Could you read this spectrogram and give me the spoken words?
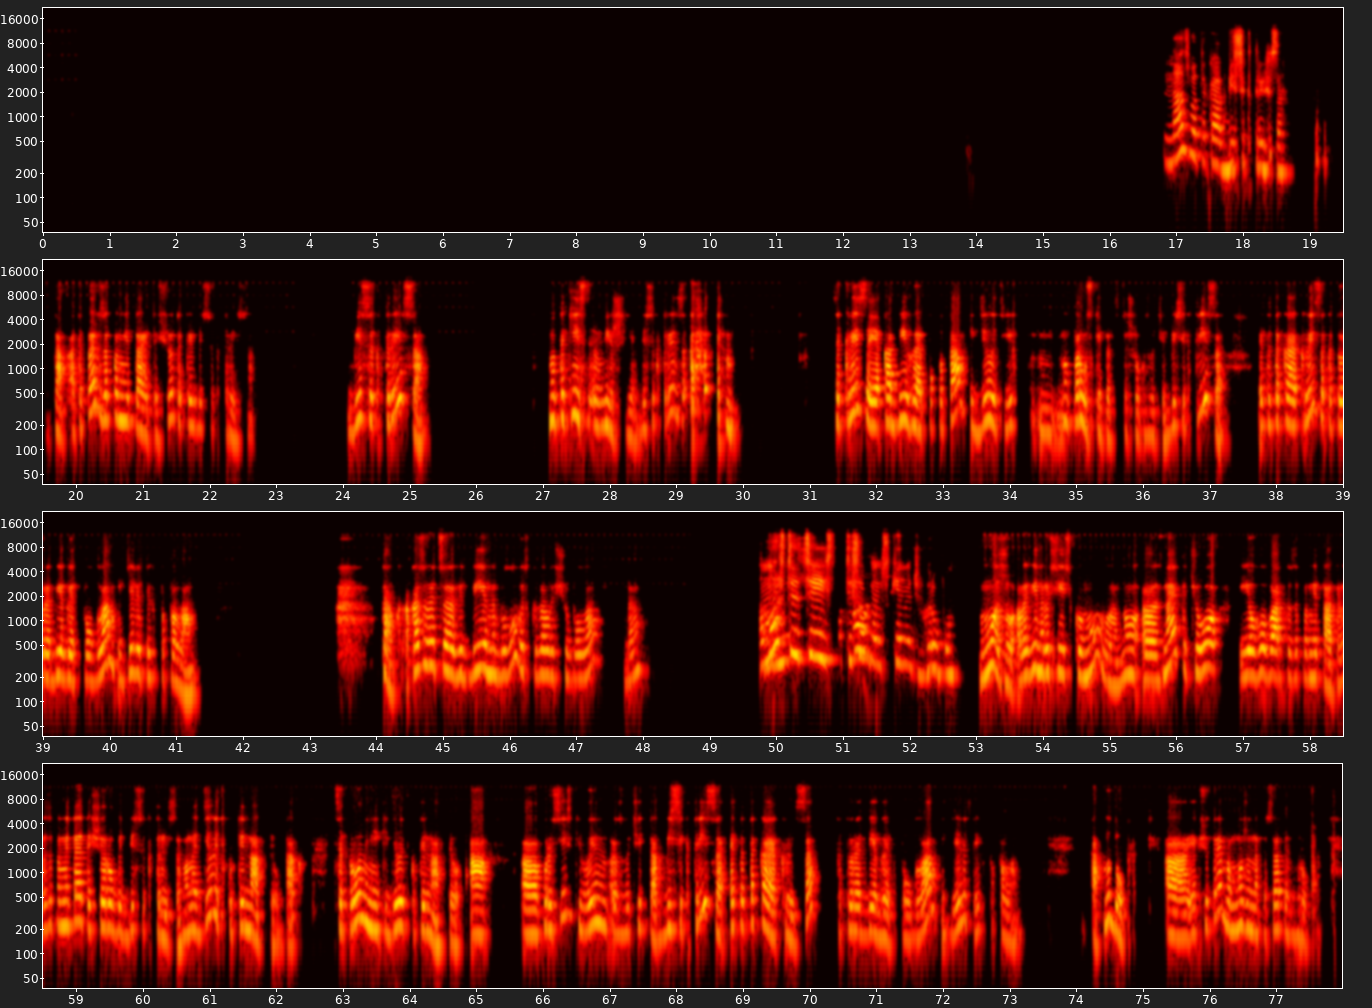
Назва така бісектриса. Так, а тепер запам'ятайте, що таке бісектриса. Бісектриса, ну такий с- вірш є. Бісектриса це криса, яка бігає по кутам і ділить їх, м, ну, по-русски этот стишок звучит. Бисектриса – это такая крыса, которая бегает по углам и делит их пополам. Так, оказывается, відбія не було, ви сказали, що була, да? А можете цей стишок нам скинути в групу? Можу, але він російською мовою. Ну, е, знаєте, чого його варто запам'ятати? Ви запам'ятаєте, що робить бісектриса? Вона ділить кути навпіл, так? Це промені, які ділять кути навпіл. А, а по-російськи він звучить так. Бисектриса – это такая крыса, которая бегает по углам и делит их пополам. Так, ну добре. А якщо треба, можу написати в групу.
